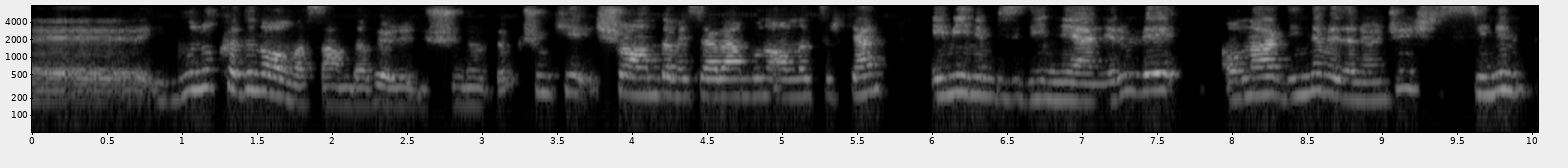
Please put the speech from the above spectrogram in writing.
Ee, bunu kadın olmasam da böyle düşünürdüm. Çünkü şu anda mesela ben bunu anlatırken eminim bizi dinleyenlerin ve onlar dinlemeden önce işte senin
